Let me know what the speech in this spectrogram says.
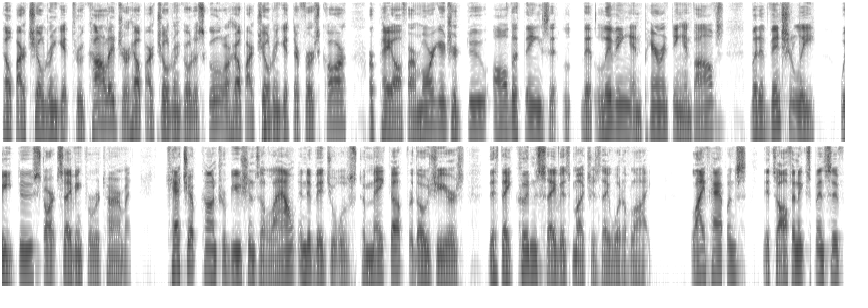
help our children get through college or help our children go to school or help our children get their first car or pay off our mortgage or do all the things that that living and parenting involves but eventually we do start saving for retirement. Catch up contributions allow individuals to make up for those years that they couldn't save as much as they would have liked. Life happens, it's often expensive,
